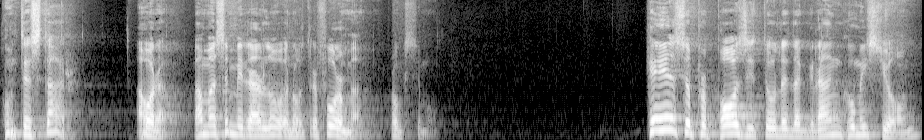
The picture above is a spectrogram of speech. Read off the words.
contestar. Ahora, vamos a mirarlo en otra forma. Próximo. ¿Qué es el propósito de la gran comisión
